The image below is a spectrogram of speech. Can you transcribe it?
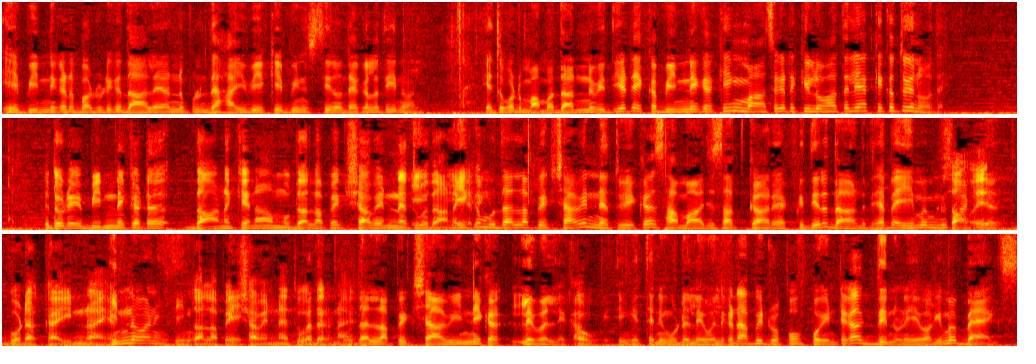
ඒ බින්නකට බඩුටික දාලයන්න පුළ හයිවේක බින්ස්තින දැකලතිනවා එතකොට ම දන්න විදිට එක බින්න එකකින් මාසකට කිලොහතලයක් එකතුව නොදේ එතුරේ බින්න එකට දාන කෙන මුදල් අපේක්ෂාවෙන් නැතුව දාන ඒක මුදල් අපේක්ෂාවෙන් නැතුව එක සමාජ සත්කාරයක් විදිර දාන හැබ එහම ගොඩක් ඉන්න ඉන්නවන දල් අපේක්ෂාවෙන් නැතුව කරන දල් අපේක්ෂාවන්න එක ලෙවල් එක ඉතින් එතන උඩ ලෙවලට අපි ඩොප පොයින්ට එකක් දෙන්නේ වගේම බෑගස්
